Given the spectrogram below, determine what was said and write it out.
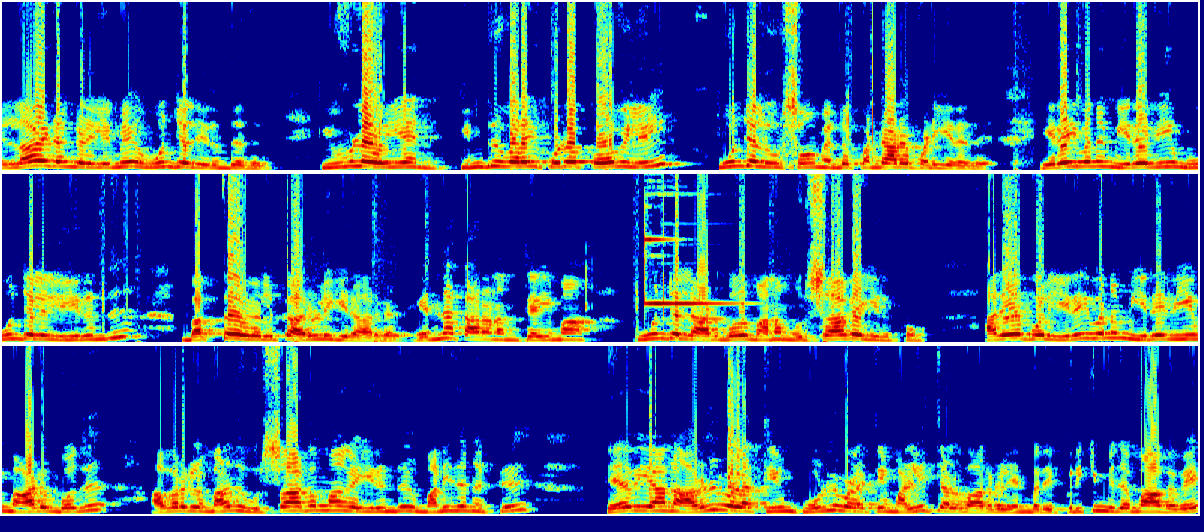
எல்லா இடங்களிலுமே ஊஞ்சல் இருந்தது. இவ்வளவு ஏன்? இன்று வரை கூட கோவிலில் ஊஞ்சல் உற்சவம் என்று கொண்டாடப்படுகிறது. இறைவனும் இறைவியும் ஊஞ்சலில் இருந்து பக்தர்களுக்கு அருளுகிறார்கள். என்ன காரணம் தெரியுமா? ஊஞ்சல் ஆடும்போது மனம் உற்சாக இருக்கும். அதே போல் இறைவனும் இறைவியும் ஆடும்போது அவர்கள் மனது உற்சாகமாக இருந்து மனிதனுக்கு தேவையான அருள் வளத்தையும் பொருள் வளத்தையும் அள்ளித்தள்ளுவார்கள் என்பதை குறிக்கும் விதமாகவே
